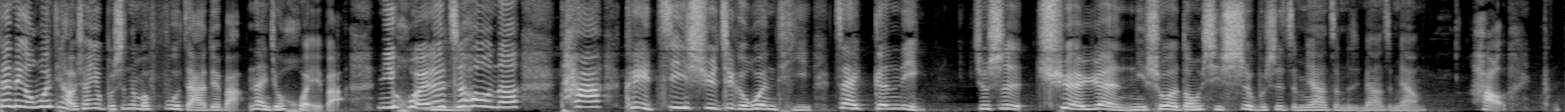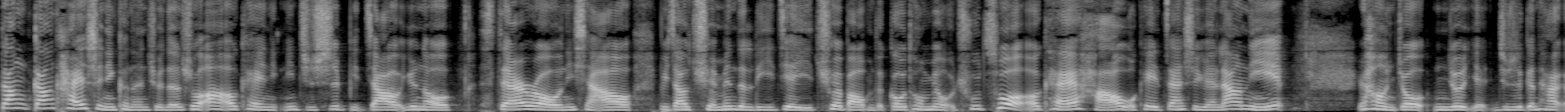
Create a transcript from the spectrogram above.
但那个问题好像又不是那么复杂，对吧？那你就回吧。你回了之后呢，嗯、他可以继续这个问题，再跟你就是确认你说的东西是不是怎么样，怎么怎么样，怎么样。好，当刚开始你可能觉得说啊，OK，你你只是比较，you know，thorough，你想要比较全面的理解，以确保我们的沟通没有出错。OK，好，我可以暂时原谅你。然后你就你就也就是跟他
